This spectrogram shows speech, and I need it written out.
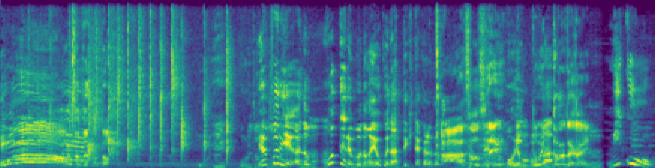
おあよかったよかっお俺だやっぱりあの持ってるものが良くなってきたからだと。ああそうですね。ポイントが。やっぱポイントが高い、うん、ミコ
